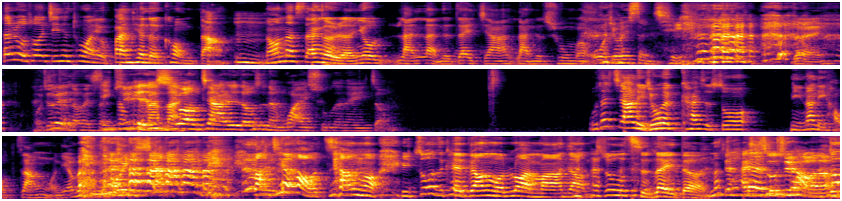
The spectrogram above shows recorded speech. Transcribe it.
但如果说今天突然有半天的空档，嗯，然后那三个人又懒懒的在家，懒得出门，我就会生气。对，我就真的会生气。所以也是希望假日都是能外出的那一种。我在家里就会开始说：“你那里好脏哦，你要不要弄一下？你房间好脏哦，你桌子可以不要那么乱吗？这样诸如此类的，那就还是出去好了。对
